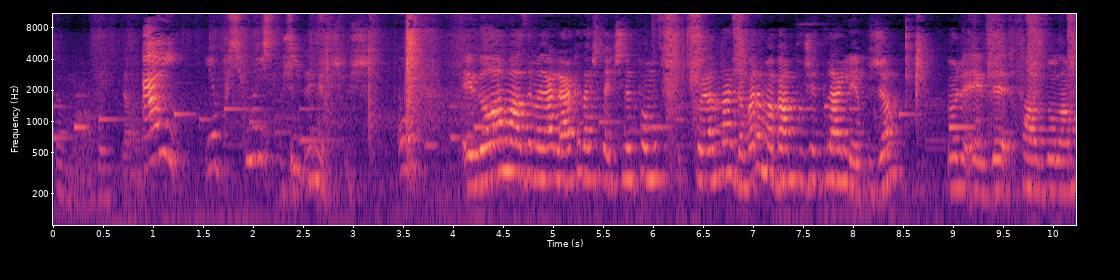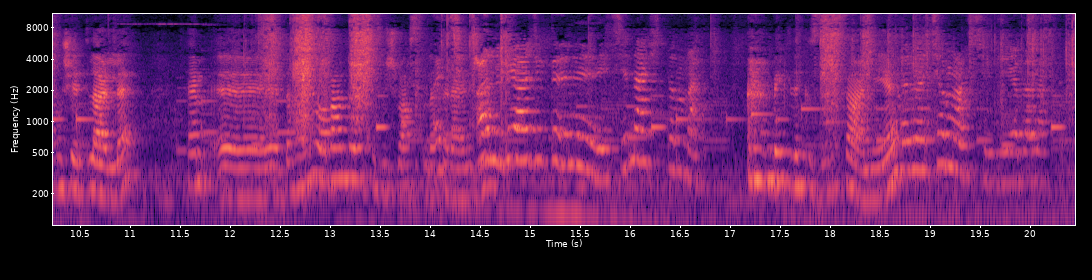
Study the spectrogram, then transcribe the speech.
Tamam bekle. Ay yapışmış Poşetle gibi. mi yapışmış? Of. Evde olan malzemelerle arkadaşlar içine pamuk koyanlar da var ama ben poşetlerle yapacağım. Böyle evde fazla olan poşetlerle hem eee daha iyi ben doğru çizmişim aslında Karenciğim. Anne birazcık deneyin için açtım ben. Bekle kızım bir saniye. Ben açamam şimdi ya ben açtım.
